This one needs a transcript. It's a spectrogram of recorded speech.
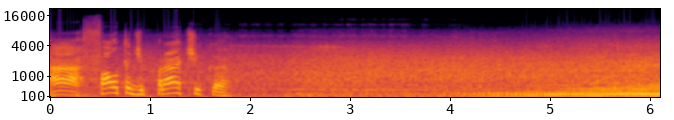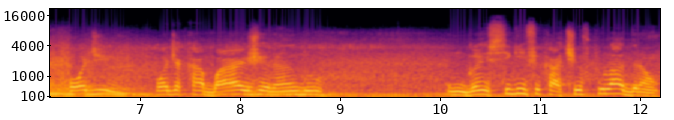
a falta de prática pode, pode acabar gerando um ganho significativo para o ladrão.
